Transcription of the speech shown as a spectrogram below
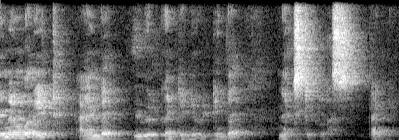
remember it and we will continue it in the next class thank you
